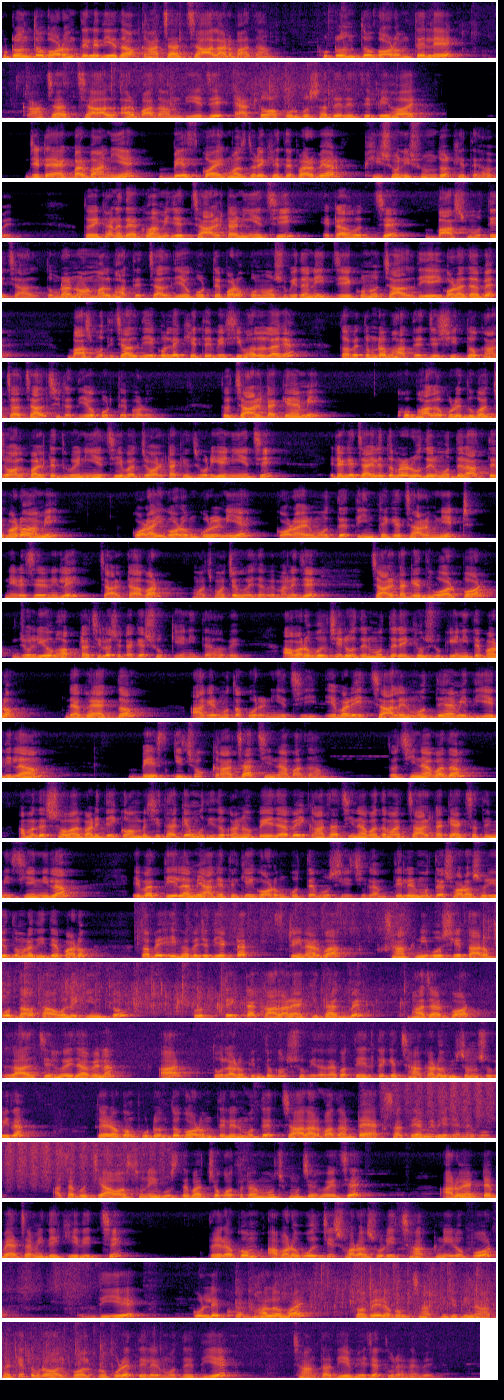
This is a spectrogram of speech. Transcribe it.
ফুটন্ত গরম তেলে দিয়ে দাও কাঁচা চাল আর বাদাম। ফুটন্ত গরম তেলে কাঁচা চাল আর বাদাম দিয়ে যে এত অপূর্ব স্বাদের রেসিপি হয়, যেটা একবার বানিয়ে বেশ কয়েক মাস ধরে খেতে পারবে আর ভীষণই সুন্দর খেতে হবে। তো এখানে দেখো আমি যে চালটা নিয়েছি, এটা হচ্ছে বাসমতি চাল। তোমরা নর্মাল ভাতের চাল দিয়েও করতে পারো, কোনো অসুবিধা নেই। যে কোনো চাল দিয়েই করা যাবে। বাসমতি চাল দিয়ে করলে খেতে বেশি ভালো লাগে। তবে তোমরা ভাতের যে সিদ্ধ কাঁচা চাল সেটা দিয়েও করতে পারো। তো চালটাকে আমি খুব ভালো করে দুবার জল পাল্টে ধুয়ে নিয়েছি, এবার জলটাকে ঝরিয়ে নিয়েছি। এটাকে চাইলে তোমরা রোদের মধ্যে রাখতে পারো। আমি কড়াই গরম করে নিয়ে কড়াইয়ের মধ্যে তিন থেকে চার মিনিট নেড়ে চেড়ে নিলেই চালটা আবার মচমচে হয়ে যাবে। মানে যে চালটাকে ধোয়ার পর জলীয় ভাবটা ছিল সেটাকে শুকিয়ে নিতে হবে। আবারও বলছি, রোদের মধ্যে রেখেও শুকিয়ে নিতে পারো। দেখো একদম আগের মতো করে নিয়েছি। এবার এই চালের মধ্যে আমি দিয়ে দিলাম বেশ কিছু কাঁচা বাদাম তো বাদাম আমাদের সবার বাড়িতেই কম বেশি থাকে, মুদি দোকানেও পেয়ে যাবে। এই কাঁচা বাদাম আর চালটাকে একসাথে মিশিয়ে নিলাম। এবার তেল আমি আগে থেকেই গরম করতে বসিয়েছিলাম। তেলের মধ্যে সরাসরিও তোমরা দিতে পারো। তবে এইভাবে যদি একটা স্ট্রেনার বা ছাঁকনি বসিয়ে তার উপর দাও, তাহলে কিন্তু প্রত্যেকটা কালার একই থাকবে। ভাজার পর লালচে হয়ে যাবে না। আর তোলারও কিন্তু খুব সুবিধা। দেখো, তেল থেকে ছাঁকারও ভীষণ সুবিধা। তো এরকম ফুটন্ত গরম তেলের মধ্যে চাল আর বাদামটা একসাথে আমি ভেজে নেব। আশা করছি আওয়াজ শুনেই বুঝতে পারছ কতটা মুচমুচে হয়েছে। আরও একটা ব্যাচ আমি দেখিয়ে দিচ্ছি। তো এরকম আবারও বলছি, সরাসরি ছাঁকনির ওপর দিয়ে করলে খুব ভালো হয়। তবে এরকম ছাঁকনি যদি না থাকে, তোমরা অল্প অল্প করে তেলের মধ্যে দিয়ে ছান্তা দিয়ে ভেজে তুলে নেবে।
